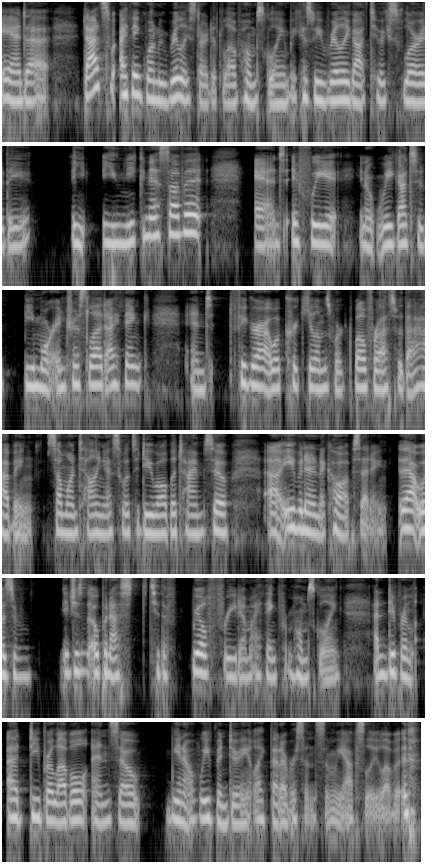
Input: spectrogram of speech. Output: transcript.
And uh, that's, I think, when we really started to love homeschooling because we really got to explore the uniqueness of it. And if we, you know, we got to be more interest led, I think, and figure out what curriculums worked well for us without having someone telling us what to do all the time. So uh, even in a co op setting, that was it just opened us to the real freedom I think from homeschooling at a different a deeper level and so you know we've been doing it like that ever since and we absolutely love it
